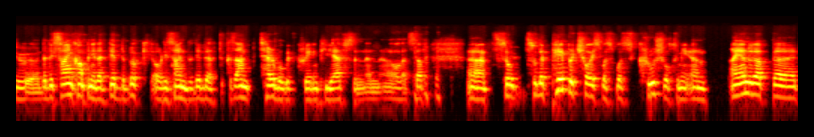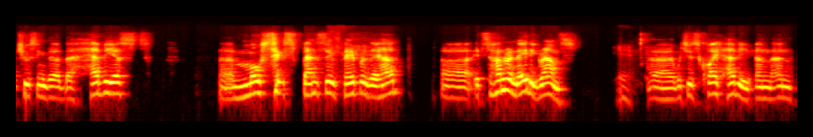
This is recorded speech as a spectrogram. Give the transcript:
to uh, the design company that did the book or designed did that because I'm terrible with creating PDFs and, and all that stuff. uh, so so the paper choice was was crucial to me, and I ended up uh, choosing the the heaviest, uh, most expensive paper they had. Uh, it's 180 grams, yeah. which is quite heavy, and and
